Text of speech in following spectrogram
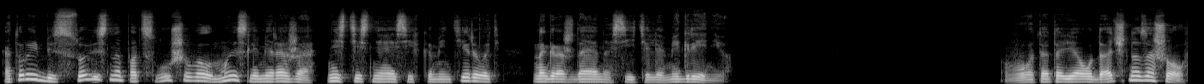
который бессовестно подслушивал мысли Миража, не стесняясь их комментировать, награждая носителя мигренью. «Вот это я удачно зашел!»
